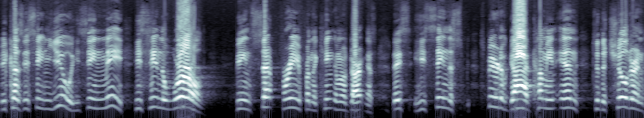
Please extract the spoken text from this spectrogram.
Because he's seen you, he's seen me, he's seen the world. being set free from the kingdom of darkness. They, he's seen the Spirit of God coming in to the children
